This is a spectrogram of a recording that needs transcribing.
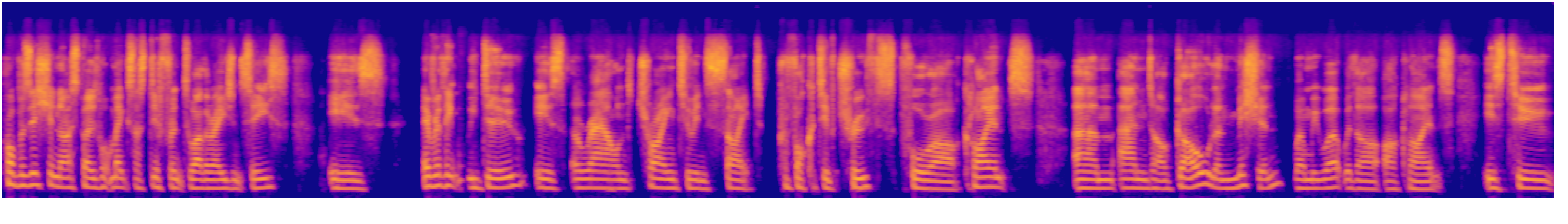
proposition, I suppose, what makes us different to other agencies is everything we do is around trying to incite provocative truths for our clients. Um, and our goal and mission when we work with our, our clients is to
